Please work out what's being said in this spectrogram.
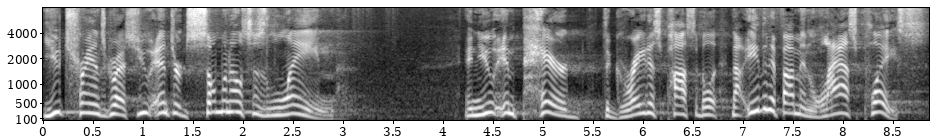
You transgressed. You entered someone else's lane and you impaired the greatest possibility. Now, even if I'm in last place,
